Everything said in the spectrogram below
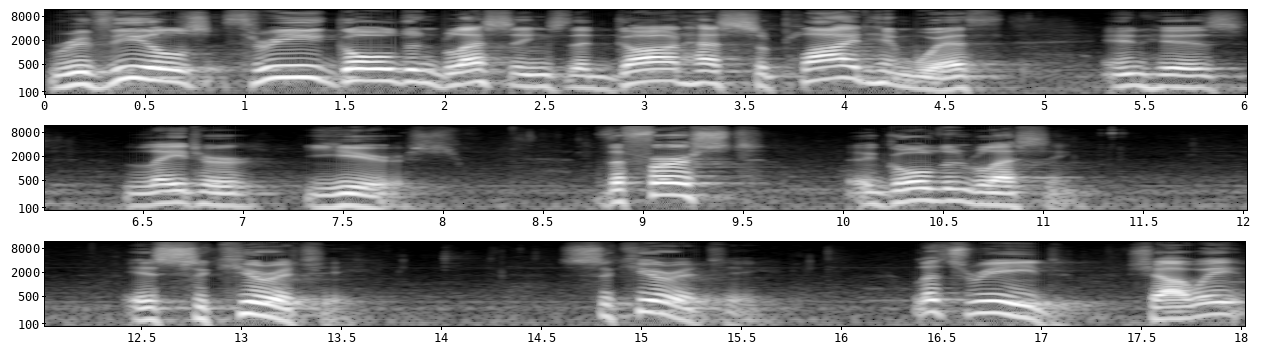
reveals three golden blessings that God has supplied him with in his later years. The first golden blessing is security. Security. Let's read, shall we?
